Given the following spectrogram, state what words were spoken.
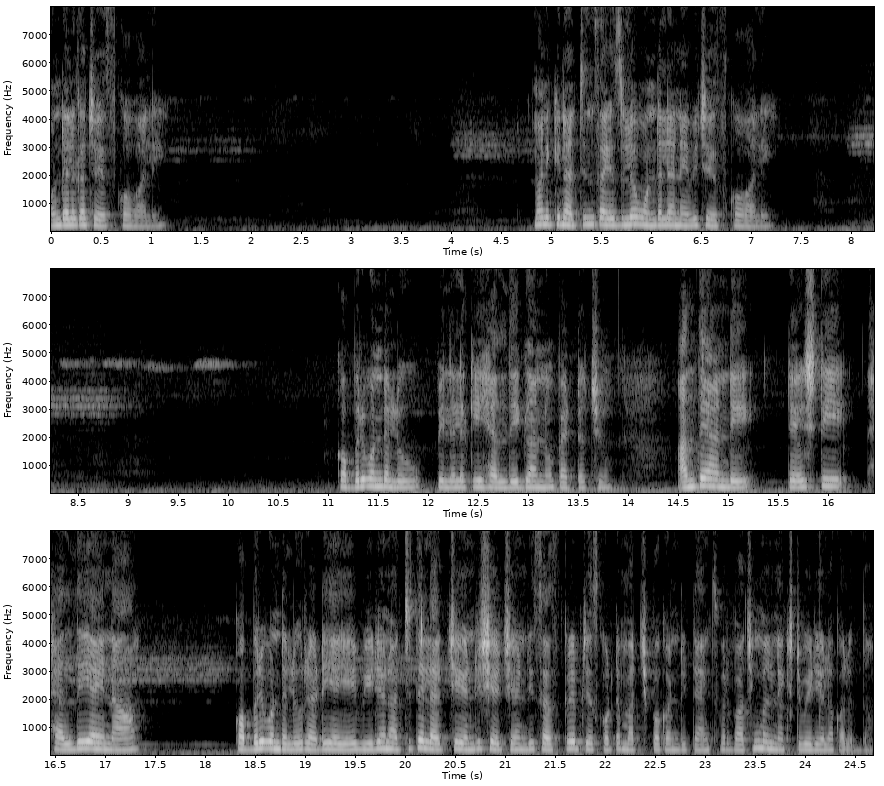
ఉండలుగా చేసుకోవాలి. మనకి నచ్చిన సైజులో ఉండలు అనేవి చేసుకోవాలి. కొబ్బరి ఉండలు పిల్లలకి హెల్దీగాను పెట్టచ్చు. అంతే అండి. టేస్టీ హెల్దీ అయిన కొబ్బరి ఉండలు రెడీ అయ్యాయి వీడియో నచ్చితే లైక్ చేయండి షేర్ చేయండి సబ్స్క్రైబ్ చేసుకోవటం మర్చిపోకండి. Thanks for watching. మళ్ళీ నెక్స్ట్ వీడియోలో కలుద్దాం.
